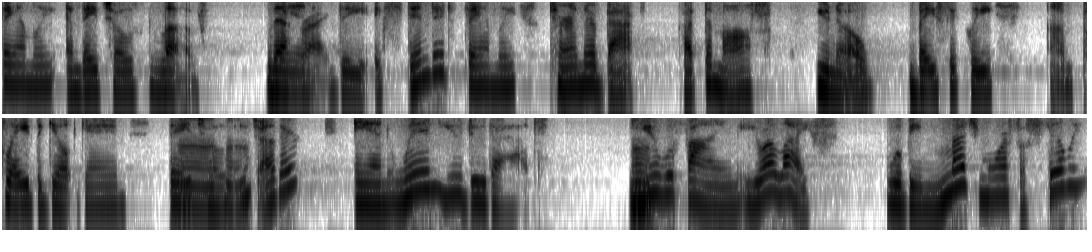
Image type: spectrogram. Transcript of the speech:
family and they chose love. That's When right. The extended family turned their back, cut them off, you know, basically um, played the guilt game. They chose Mhm. each other. And when you do that, Mm. you will find your life will be much more fulfilling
